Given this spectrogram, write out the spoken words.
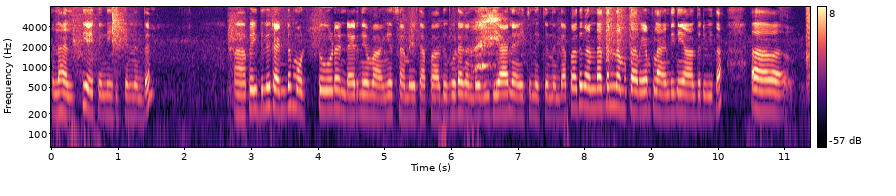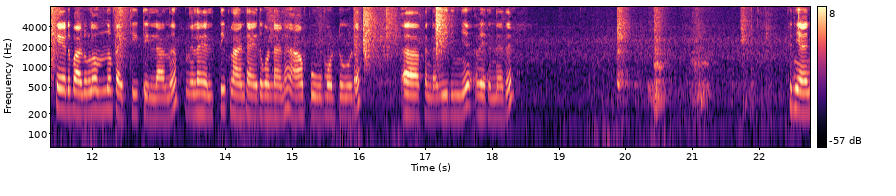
നല്ല ഹെൽത്തി ആയിട്ട് തന്നെ ഇരിക്കുന്നുണ്ട്. അപ്പോൾ ഇതിൽ രണ്ട് മുട്ട കൂടെ ഉണ്ടായിരുന്നു ഞാൻ വാങ്ങിയ സമയത്ത്. അപ്പോൾ അതുകൂടെ കണ്ട് വിരിയാനായിട്ട് നിൽക്കുന്നുണ്ട് അപ്പോൾ അത് കണ്ടാൽ തന്നെ നമുക്കറിയാം പ്ലാന്റിന് യാതൊരുവിധ കേടുപാടുകളോ ഒന്നും പറ്റിയിട്ടില്ല എന്ന് നല്ല ഹെൽത്തി പ്ലാന്റ് ആയതുകൊണ്ടാണ് ആ പൂ മുട്ട കൂടെ കണ്ട വിരിഞ്ഞ് വരുന്നത്. ഇപ്പം ഞാൻ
